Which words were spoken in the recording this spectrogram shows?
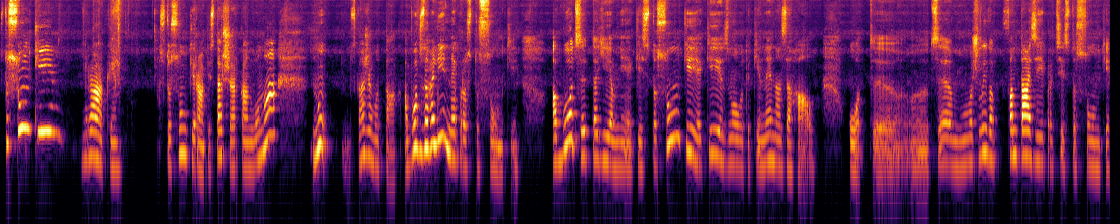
Стосунки, раки. Стосунки, раки. Старший аркан Луна. Ну, скажімо так, або взагалі не про стосунки, або це таємні якісь стосунки, які знову таки не на загал. От, е, це можливо фантазії про ці стосунки,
